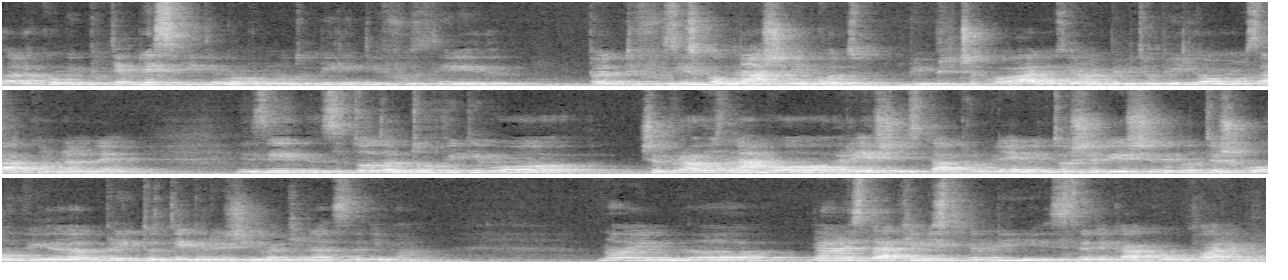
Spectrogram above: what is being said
ali lahko mi potem res vidimo, bomo dobili difuzi, difuzijsko obnašanje, kot bi pričakovali, oziroma bi dobili omo zakon ali ne. Zdaj, zato, da to vidimo, čeprav znamo rešiti ta problem, in to še, je še vedno težko eh, priti do tega režima, ki nas zanima. No, in uh, s takimi stvarmi se nekako ukvarjamo.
